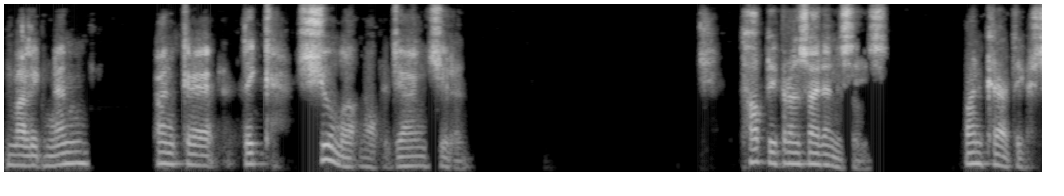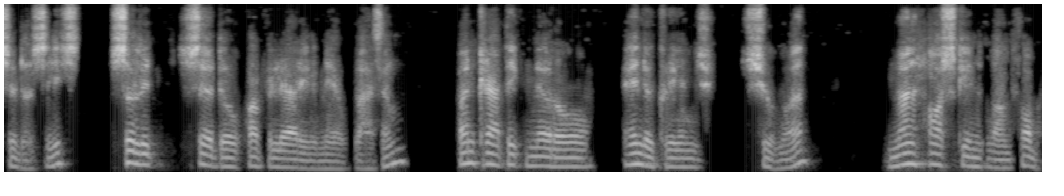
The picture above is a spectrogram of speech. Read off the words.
malignant pancreatic tumor of young children. Top different diagnoses pancreatic cirrhosis, solid pseudopapillary neoplasm, pancreatic neuroendocrine tumor, non-Hodgkin lymphoma.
